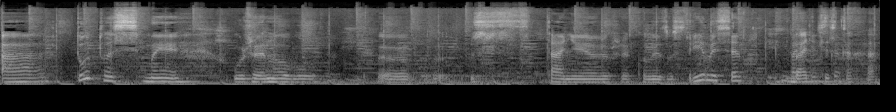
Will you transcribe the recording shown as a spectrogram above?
А тут ось ми вже нову е, з Танією вже коли зустрілися. Батьківська Батьківська хата.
